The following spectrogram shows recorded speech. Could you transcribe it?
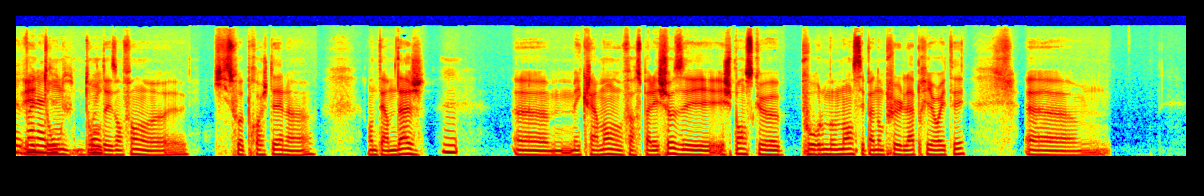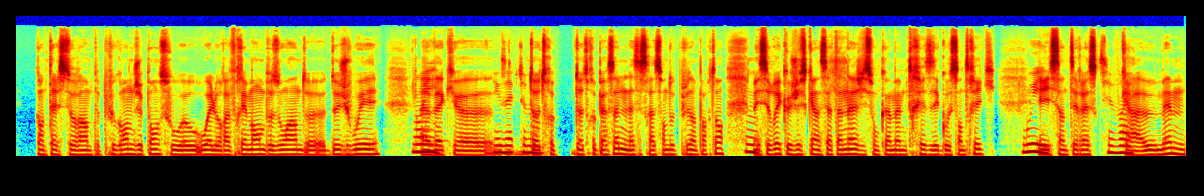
De- et voilà, dont, tout- dont oui. des enfants euh, qui soient proches d'elle euh, en termes d'âge. Mm. Euh, mais clairement, on force pas les choses et, et je pense que pour le moment, c'est pas non plus la priorité. Euh, quand elle sera un peu plus grande, je pense, où, où elle aura vraiment besoin de, de jouer Oui, avec euh, d'autres d'autres personnes, là, ça sera sans doute plus important. Mm. Mais c'est vrai que jusqu'à un certain âge, ils sont quand même très égocentriques et oui, ils s'intéressent qu'à eux-mêmes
